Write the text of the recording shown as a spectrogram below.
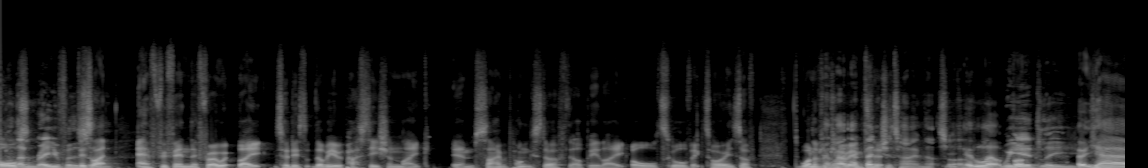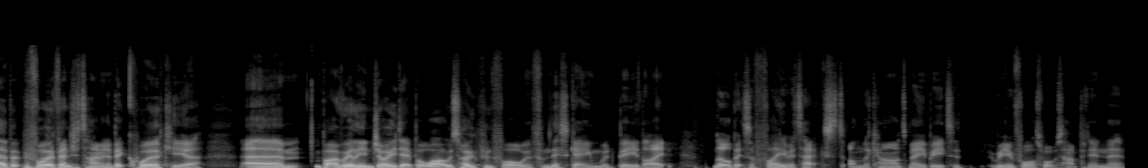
all- but then ravers. There's and- like everything they throw. Like so, there's, there'll be a pastiche on like um, cyberpunk stuff. There'll be like old school Victorian stuff. One of the kind like characters, Adventure Time, that sort a of little, but- weirdly. uh, yeah, but before Adventure Time and a bit quirkier. Um, but I really enjoyed it. But what I was hoping for from this game would be like little bits of flavor text on the cards, maybe to reinforce what was happening in the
